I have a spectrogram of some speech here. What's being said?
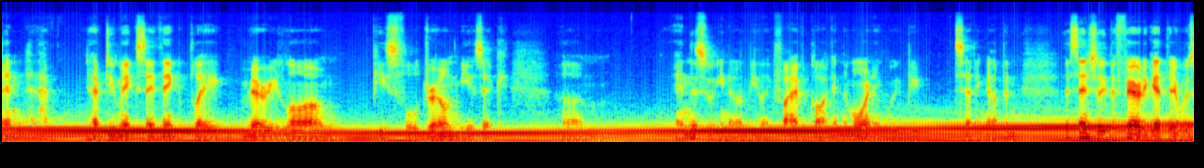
and have, have Do Make Say Think, play very long, peaceful drone music. Um, and this, would, you know, it'd be like five o'clock in the morning. We'd be setting up, and essentially the fare to get there was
